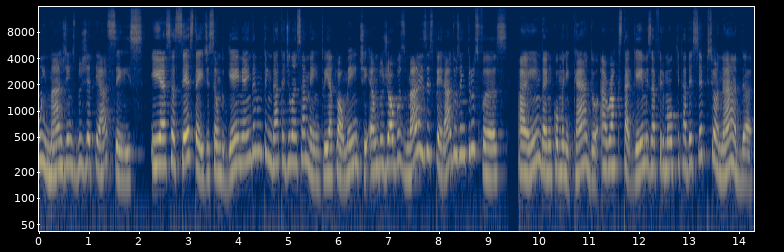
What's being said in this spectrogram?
com imagens do GTA 6. E essa sexta edição do game ainda não tem data de lançamento e atualmente é um dos jogos mais esperados entre os fãs. Ainda em comunicado, a Rockstar Games afirmou que está decepcionada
